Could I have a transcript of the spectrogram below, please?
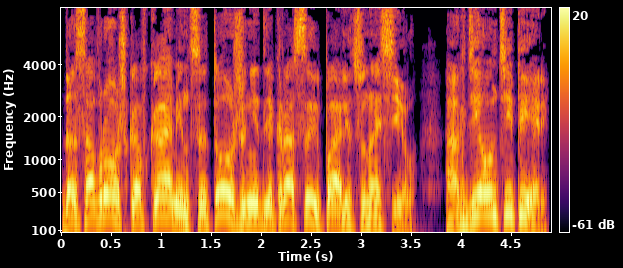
«Да Саврошка в Каменце тоже не для красы палец уносил. А где он теперь?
